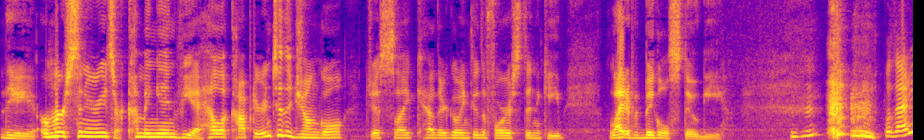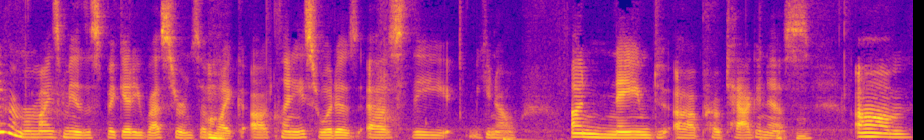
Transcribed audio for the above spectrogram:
The mercenaries are coming in via helicopter into the jungle, just like how they're going through the forest and keep light up a big old stogie. Well, that even reminds me of the spaghetti westerns of like uh, Clint Eastwood as as the you know unnamed uh, protagonist. Um,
